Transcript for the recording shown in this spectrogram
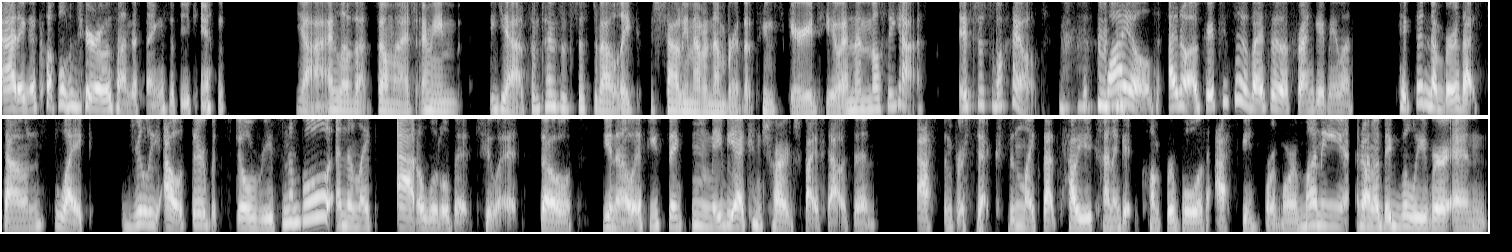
adding a couple zeros onto things if you can. Yeah, I love that so much. I mean, yeah, sometimes it's just about like shouting out a number that seems scary to you, and then they'll say yes. It's just wild. it's wild. I know a great piece of advice that a friend gave me once pick the number that sounds like really out there but still reasonable and then like add a little bit to it so you know if you think mm, maybe i can charge 5000 ask them for six. And like that's how you kind of get comfortable with asking for more money. And I'm a big believer in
